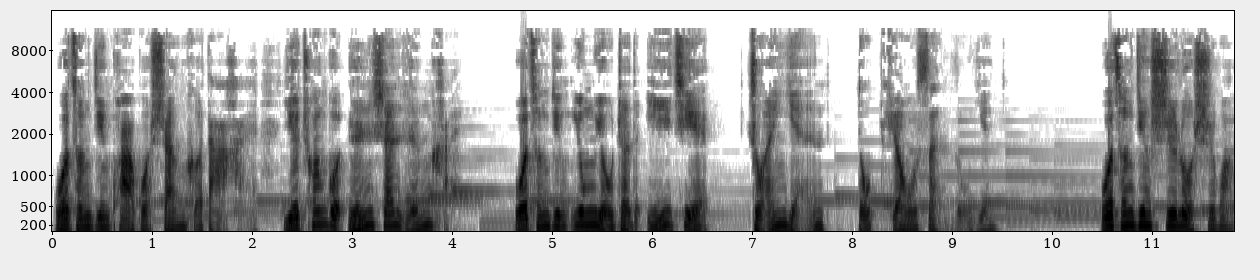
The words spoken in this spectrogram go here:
我曾经跨过山河大海，也穿过人山人海。我曾经拥有着的一切，转眼都飘散如烟。我曾经失落、失望，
